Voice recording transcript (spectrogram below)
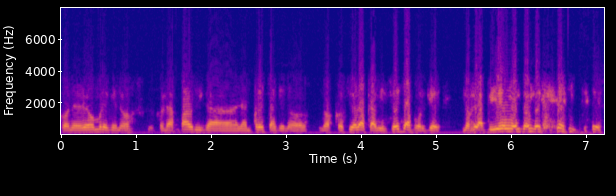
con el hombre que nos, con la fábrica, la empresa que nos, nos cosió las camisetas porque nos la pidió un montón de gente.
